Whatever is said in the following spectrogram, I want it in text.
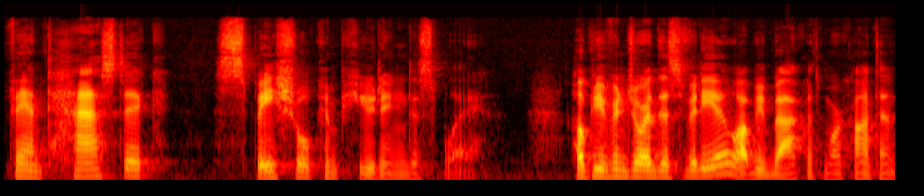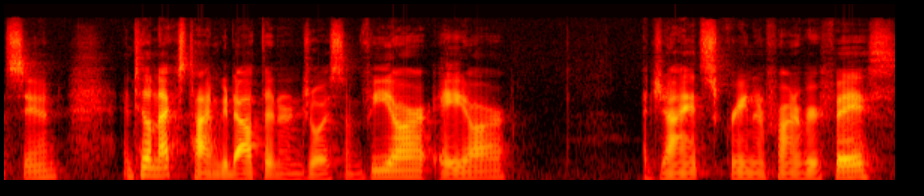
fantastic spatial computing display. Hope you've enjoyed this video. I'll be back with more content soon. Until next time, get out there and enjoy some VR, AR, a giant screen in front of your face,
